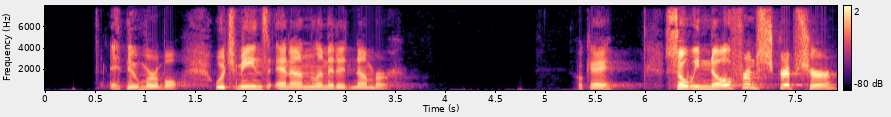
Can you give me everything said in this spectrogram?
Innumerable, which means an unlimited number. Okay? So we know from Scripture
